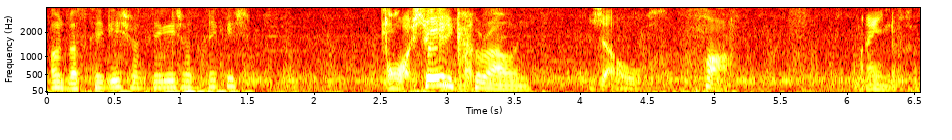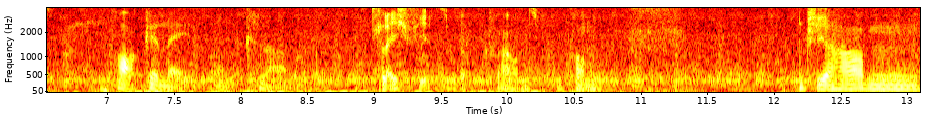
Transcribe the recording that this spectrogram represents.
Und was krieg ich? Was krieg ich? Was krieg ich? Oh, ich 10 krieg was. Crowns. Ich auch. Ha. Meine Fresse. Hawkinays und klar. Gleich viel sogar Crowns bekommen. Und wir haben...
